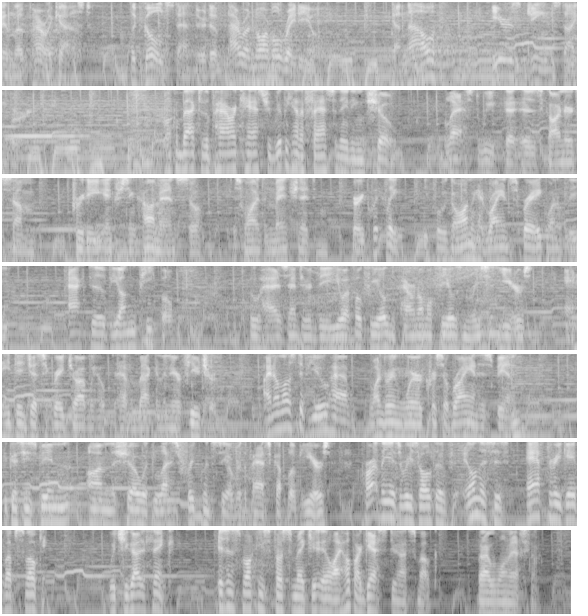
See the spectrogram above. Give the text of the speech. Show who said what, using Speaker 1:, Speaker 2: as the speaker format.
Speaker 1: In the Paracast, the gold standard of paranormal radio. And now, here's Gene Steinberg.
Speaker 2: Welcome back to the Paracast. We really had a fascinating show last week that has garnered some pretty interesting comments, so just wanted to mention it very quickly before we go on. We had Ryan Sprague, one of the active young people who has entered the UFO field and paranormal fields in recent years, and he did just a great job. We hope to have him back in the near future. I know most of you have wondering where Chris O'Brien has been because he's been on the show with less frequency over the past couple of years, partly as a result of illnesses after he gave up smoking, which you got to think. Isn't smoking supposed to make you ill? I hope our guests do not smoke, but I won't ask them.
